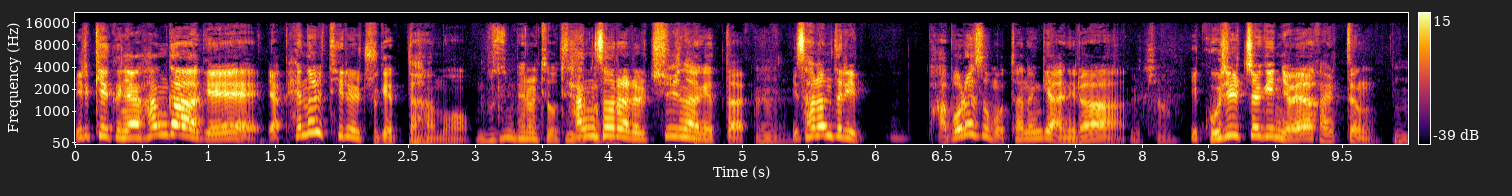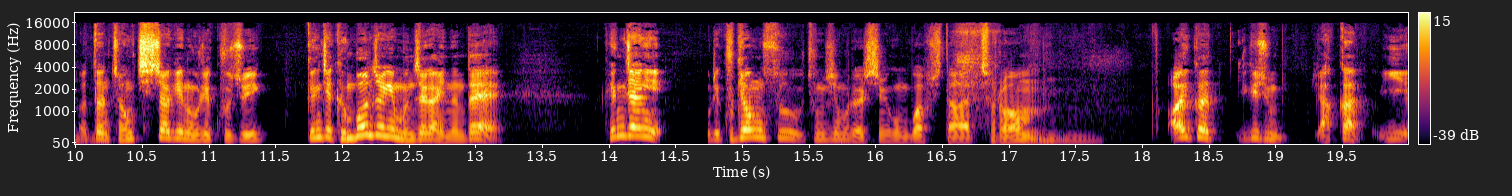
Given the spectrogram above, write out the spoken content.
이렇게 그냥 한가하게 야 페널티를 주겠다. 뭐 무슨 페널티 어떻게 상설화를 추진하겠다. 음. 이 사람들이 바보라서 못하는 게 아니라 그렇죠. 이 고질적인 여야 갈등, 음. 어떤 정치적인 우리 구조, 이 굉장히 근본적인 문제가 있는데 굉장히 우리 국영수 중심으로 열심히 공부합시다처럼 음. 아, 그러니까 이게 좀 약간 이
